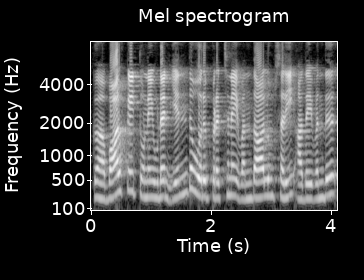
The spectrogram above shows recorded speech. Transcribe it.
க- வாழ்க்கை துணையுடன் எந்த ஒரு பிரச்சனை வந்தாலும் சரி அதை வந்து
